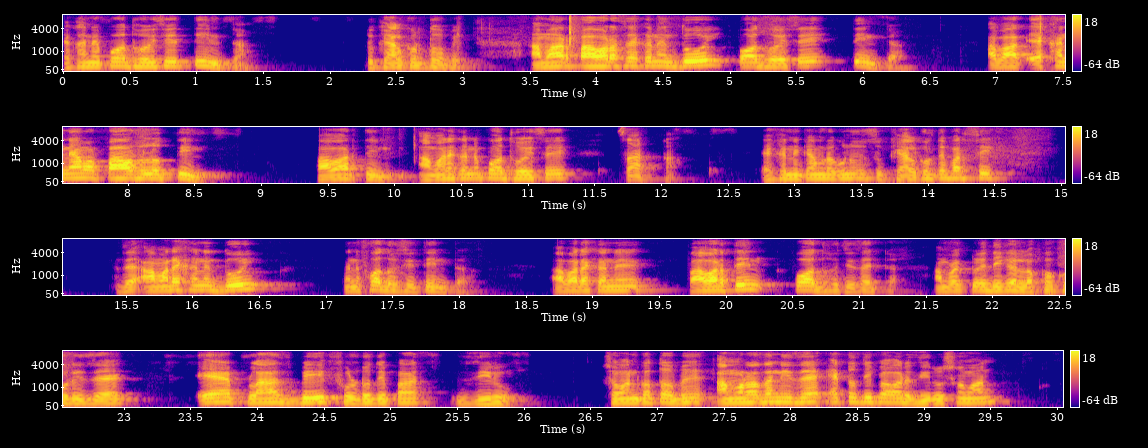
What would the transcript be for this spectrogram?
এখানে পদ হয়েছে তিনটা। একটু খেয়াল করতে হবে, আমার পাওয়ার আছে এখানে দুই, পদ হয়েছে তিনটা। আবার এখানে আমার পাওয়ার হলো তিন। পাওয়ার তিন। আমার এখানে পদ হয়েছে চারটা। এখানে কি আমরা কোনো কিছু খেয়াল করতে পারছি? যে আমার এখানে দুই মানে পদ হয়েছে তিনটা। আবার এখানে পাওয়ার তিন, পদ হয়েছে চারটা। আমরা একটু এদিকে লক্ষ্য করি যে A plus B whole to the power zero সমান কত হবে? আমরা জানি যে a to the power zero সমান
